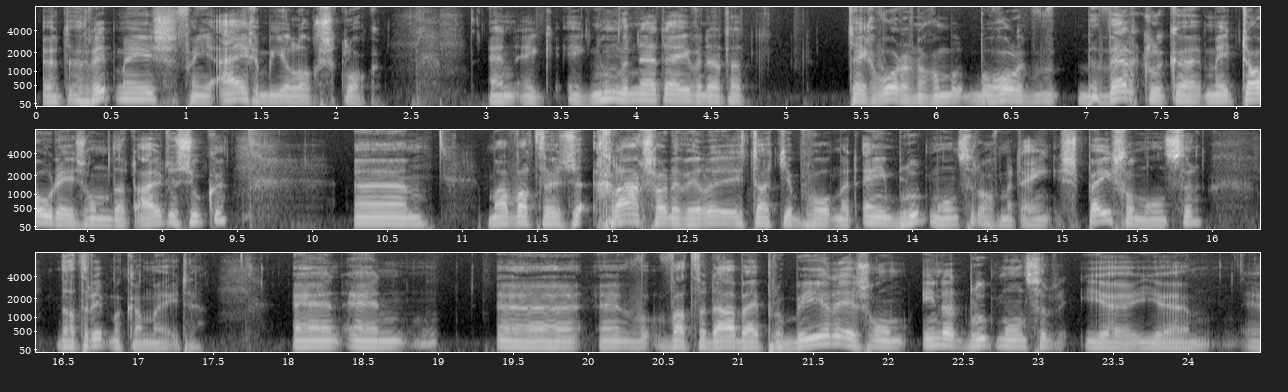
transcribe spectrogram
het ritme is van je eigen biologische klok. En ik, ik noemde net even dat dat tegenwoordig nog een behoorlijk bewerkelijke methode is om dat uit te zoeken. Ehm, maar wat we graag zouden willen, is dat je bijvoorbeeld met één bloedmonster of met één speekselmonster dat ritme kan meten. En, en, eh, en wat we daarbij proberen is om in dat bloedmonster je, je, eh,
